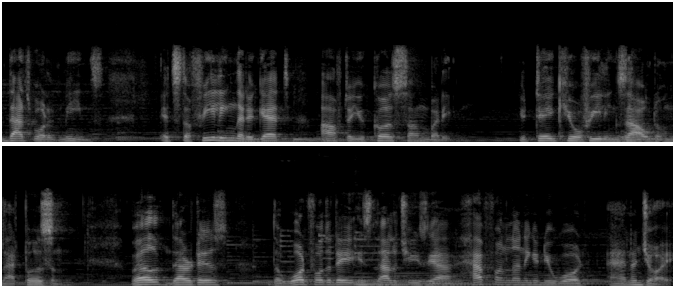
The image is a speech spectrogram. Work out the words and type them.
that's what it means. It's the feeling that you get after you curse somebody. You take your feelings out on that person. Well, there it is. The word for the day is lalochezia. Have fun learning a new word and enjoy.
